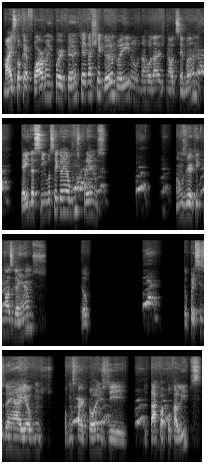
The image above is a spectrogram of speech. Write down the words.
mas de qualquer forma, o importante é estar tá chegando aí no, na rodada de final de semana e ainda assim você ganha alguns prêmios. Vamos ver aqui o que nós ganhamos. Eu, eu preciso ganhar aí alguns, alguns cartões de, de Taco Apocalipse.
